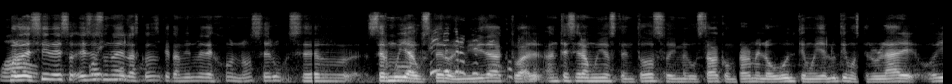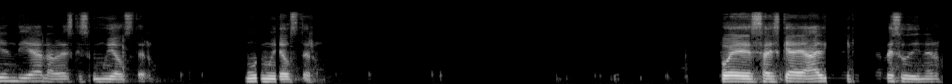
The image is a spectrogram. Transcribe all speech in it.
wow. Por decir eso, esa es una de las cosas que también me dejó, ¿no? Ser, ser, ser muy austero en mi sí, vida actual. Antes era muy ostentoso y me gustaba comprarme lo último y el último celular. Hoy en día la verdad es que soy muy austero. Muy, muy austero. Pues es que a alguien hay que quitarle su dinero.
